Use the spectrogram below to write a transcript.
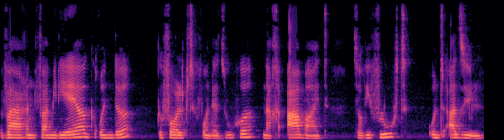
waren familiäre Gründe, gefolgt von der Suche nach Arbeit sowie Flucht und Asyl.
